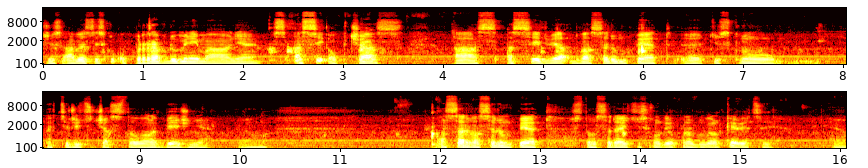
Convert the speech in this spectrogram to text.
takže s ABS tisku opravdu minimálně, s asi občas a s asi 275 eh, tisknu, nechci říct často, ale běžně. Jo. ASA 275, z toho se dají tisknout i opravdu velké věci. Jo.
